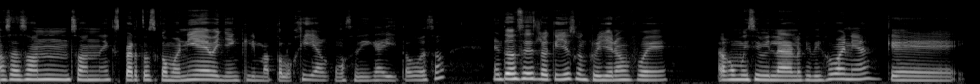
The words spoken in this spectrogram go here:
o sea, son, son expertos como nieve y en climatología o como se diga y todo eso. Entonces lo que ellos concluyeron fue algo muy similar a lo que dijo Vania, que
